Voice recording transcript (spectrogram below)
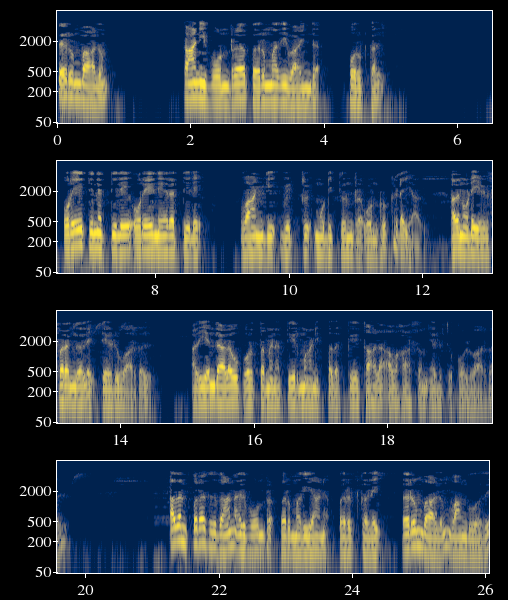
பெரும்பாலும் காணி போன்ற பெருமதி வாய்ந்த பொருட்கள் ஒரே தினத்திலே ஒரே நேரத்திலே வாங்கி விற்று முடிக்கின்ற ஒன்று கிடையாது. அதனுடைய விவரங்களை தேடுவார்கள். அது எந்த அளவு பொருத்தம் என தீர்மானிப்பதற்கு கால அவகாசம் எடுத்துக்கொள்வார்கள். அதன் பிறகுதான் அது போன்ற பெருமதியான பொருட்களை பெரும்பாலும் வாங்குவது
